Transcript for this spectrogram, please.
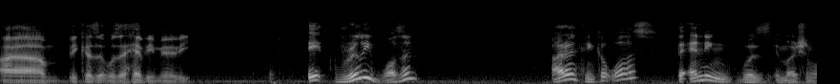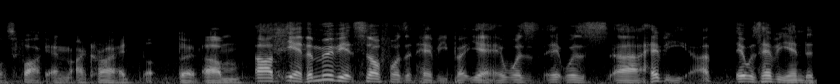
um, because it was a heavy movie. It really wasn't. I don't think it was. The ending was emotional as fuck, and I cried. But um, Uh, yeah, the movie itself wasn't heavy, but yeah, it was it was uh, heavy. Uh, it was heavy ended.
